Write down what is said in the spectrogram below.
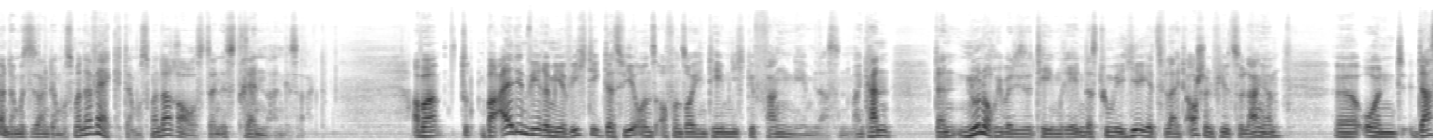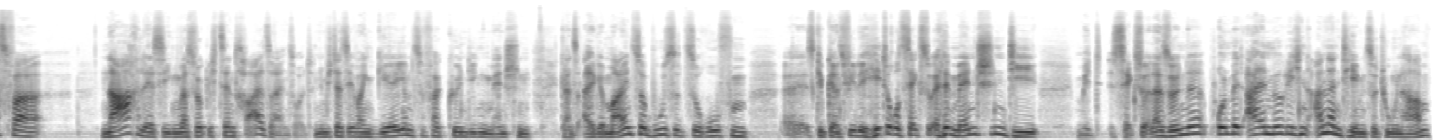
Ja, und da muss sie sagen, da muss man da weg, da muss man da raus, dann ist Trennen angesagt. Aber bei all dem wäre mir wichtig, dass wir uns auch von solchen Themen nicht gefangen nehmen lassen. Man kann dann nur noch über diese Themen reden, das tun wir hier jetzt vielleicht auch schon viel zu lange. Äh, und das war nachlässigen, was wirklich zentral sein sollte, nämlich das Evangelium zu verkündigen, Menschen ganz allgemein zur Buße zu rufen. Äh, es gibt ganz viele heterosexuelle Menschen, die mit sexueller Sünde und mit allen möglichen anderen Themen zu tun haben.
